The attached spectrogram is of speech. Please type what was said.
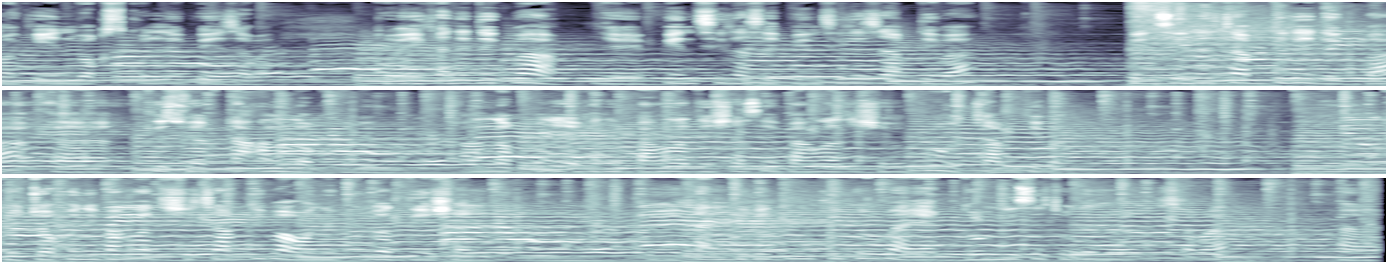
আমাকে ইনবক্স করলে পেয়ে যাবা। তো এখানে দেখবা যে পেন্সিল আছে পেন্সিলে চাপ দিবা। পেন্সিলে চাপ দিলে দেখবা কিছু একটা আনলক হবে। আনলক হলে এখানে বাংলাদেশ আছে, বাংলাদেশের উপর চাপ দিবা। তো যখনই বাংলাদেশে চাপ দিবা অনেক অনেকগুলো দেশ আসবে তো এখান থেকে তুমি কী করবা? একদম নিচে চলে যাবা আহ,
